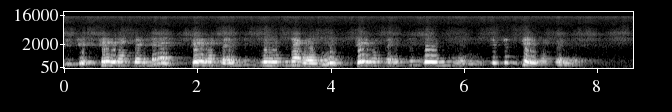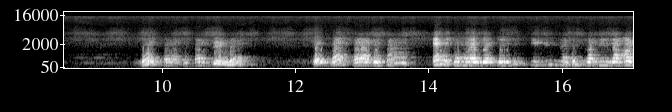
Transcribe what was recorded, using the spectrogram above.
bütün peygamberler peygamberimizin ruhundan oldu, peygamberimizin oğlu oldu. Bütün peygamberler. Ruh tarafından böyle. Toprak tarafından en ki ümmetin kabirde az.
